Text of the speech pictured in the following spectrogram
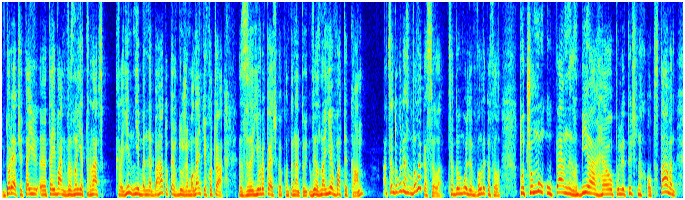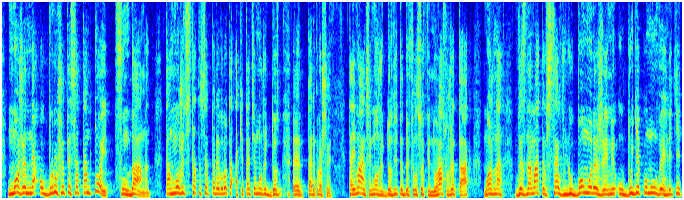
До речі, Тай, е, Тайвань визнає 13 країн, ніби небагато, теж дуже маленькі, хоча з європейського континенту визнає Ватикан. А це доволі велика сила. Це доволі велика сила. То чому у певних збігах геополітичних обставин може не обрушитися там той фундамент? Там можуть статися перевороти, а китайці можуть доз... е, перепрошую, тайванці можуть дозріти до філософії. Ну раз уже так, можна визнавати все в будь-якому режимі, у будь-якому вигляді,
